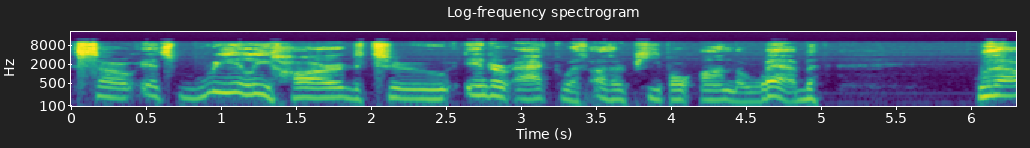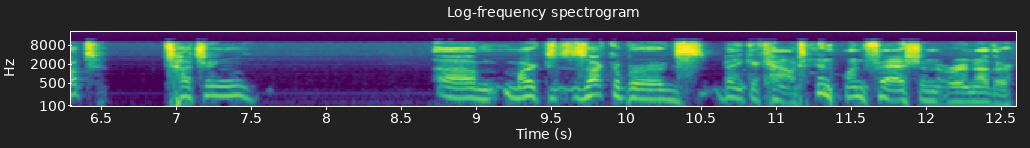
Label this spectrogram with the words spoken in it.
So it's really hard to interact with other people on the web without touching um, Mark Zuckerberg's bank account in one fashion or another.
